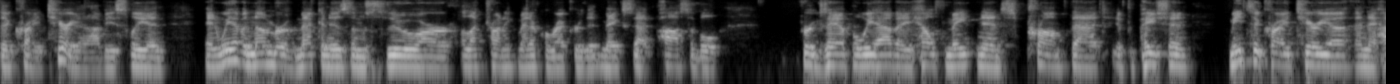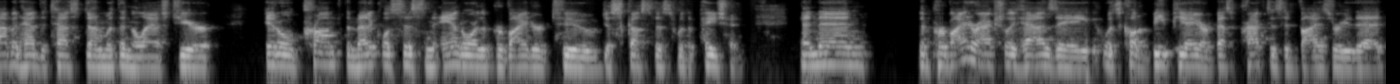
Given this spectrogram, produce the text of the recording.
the criteria, obviously. And, and we have a number of mechanisms through our electronic medical record that makes that possible. For example, we have a health maintenance prompt that if the patient meets the criteria and they haven't had the test done within the last year, it'll prompt the medical assistant and or the provider to discuss this with the patient. And then the provider actually has a what's called a BPA or best practice advisory that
